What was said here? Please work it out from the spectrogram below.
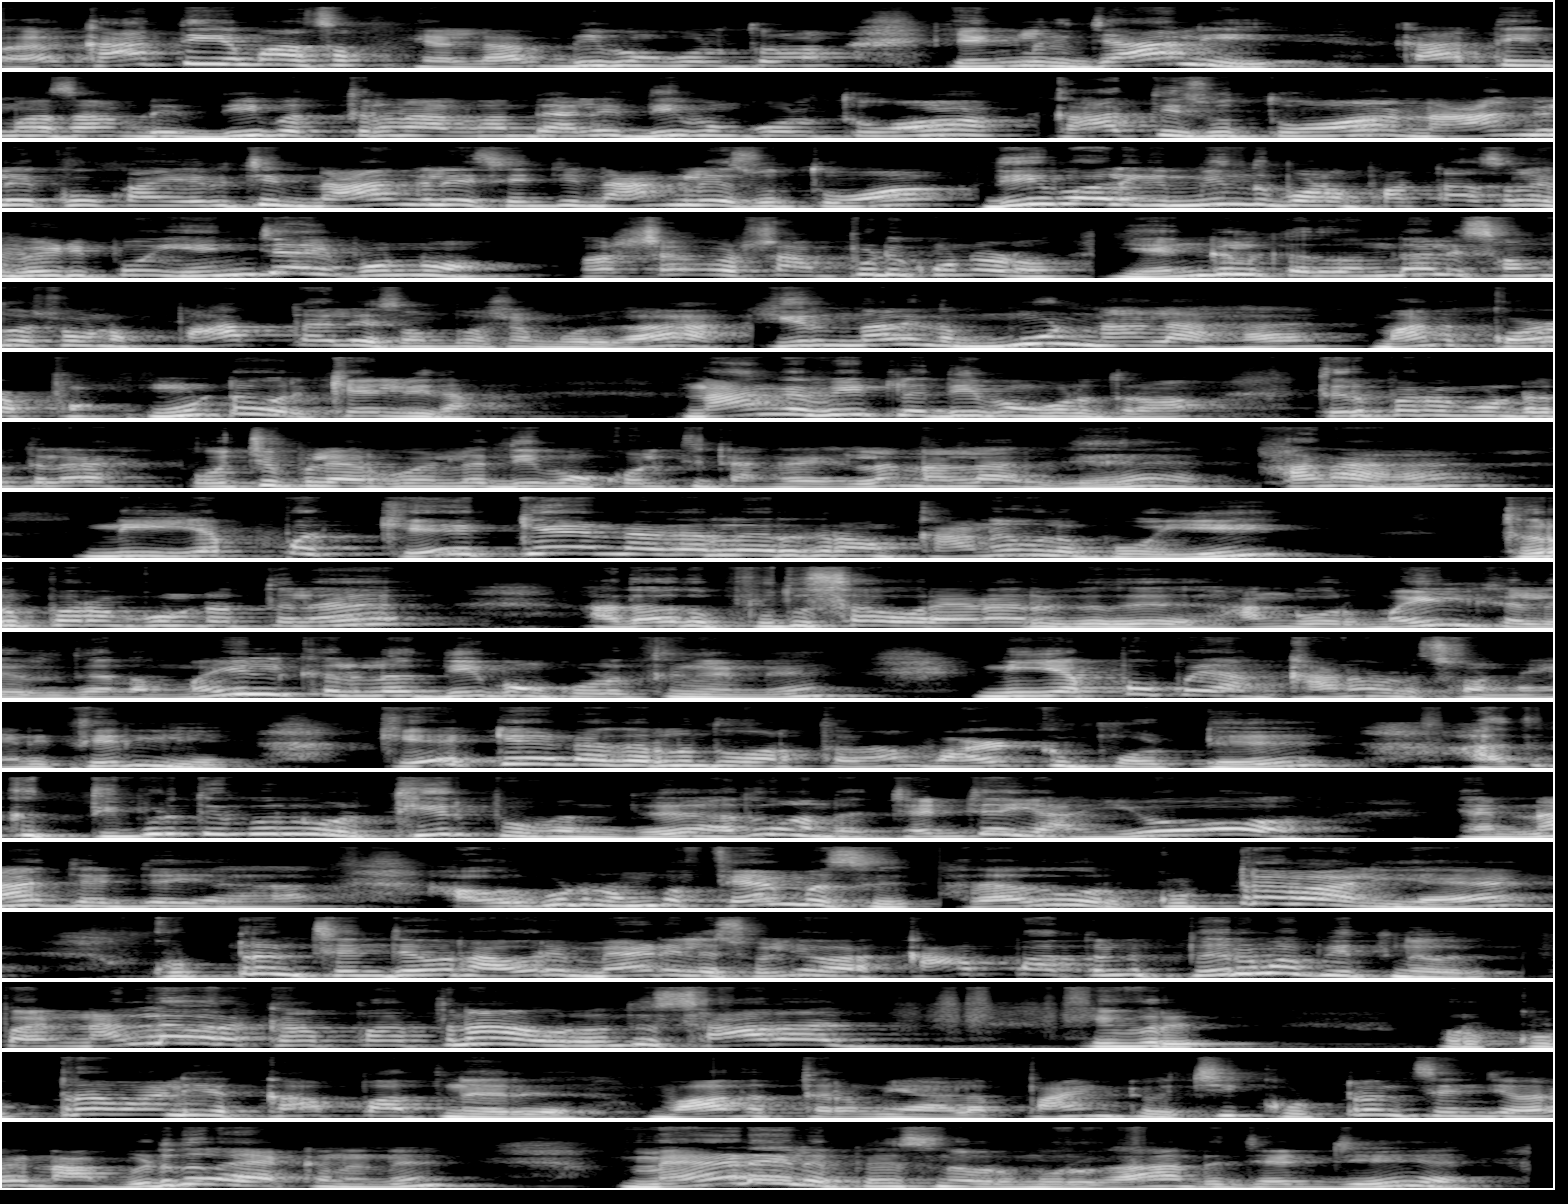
கார்த்திகை மாதம் எல்லாரும் தீபம் கொளுத்துவோம் எங்களுக்கு ஜாலி. கார்த்திகை மாதம் அப்படி தீப திருநாள் வந்தாலே தீபம் கொளுத்துவோம். காத்தி சுற்றுவோம் நாங்களே கூக்கம் எரிச்சு நாங்களே செஞ்சு நாங்களே சுற்றுவோம் தீபாவளிக்கு மீந்து போன பட்டாசுலாம் வெடிப்போம் என்ஜாய் பண்ணுவோம். வருஷம் வருஷம் அப்படி கொண்டாடும் எங்களுக்கு அது வந்தாலே சந்தோஷம். உன்னை பார்த்தாலே சந்தோஷம் முருகா. இருந்தாலும் இந்த மூணு நாளாக மன குழப்பம் உன்ட்ட ஒரு கேள்விதான். நாங்கள் வீட்டில் தீபம் கொளுத்துறோம். திருப்பரங்குன்றத்தில் உச்சி பிள்ளையார் கோயிலில் தீபம் கொளுத்திட்டாங்க. எல்லாம் நல்லா இருக்கு. ஆனால் நீ எப்போ கேகே நகரில் இருக்கிறவன் கனவுல போய் திருப்பரங்குன்றத்தில் அதாவது புதுசாக ஒரு இடம் இருக்குது. அங்கே ஒரு மயில் கல் இருக்குது. அந்த மயில் கல்லில் தீபம் கொளுத்துங்கன்னு நீ எப்போ போய் அங்கே கனவுல சொன்னேன் எனக்கு தெரியல கேகே நகர்லேருந்து ஒருத்தவன் வழக்கு போட்டு அதுக்கு திபுர் திபுன்னு ஒரு தீர்ப்பு வந்து அதுவும் அந்த ஜட்ஜை ஐயோ என்ன ஜட்ஜையா? அவர் கூட ரொம்ப ஃபேமஸ் அதாவது ஒரு குற்றவாளியை குற்றம் செஞ்சவர் அவரே மேடையில் சொல்லி அவரை காப்பாற்றணும்னு பெருமை பீத்தினவர். இப்போ நல்லவரை காப்பாற்றினா அவர் வந்து சாதா இவர். ஒரு குற்றவாளியை காப்பாற்றினாரு வாத திறமையால் பாயிண்ட் வச்சு குற்றம் செஞ்சவரை நான் விடுதலை ஆக்கணும்னு மேடையில் பேசின ஒரு முருகா அந்த ஜட்ஜு.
